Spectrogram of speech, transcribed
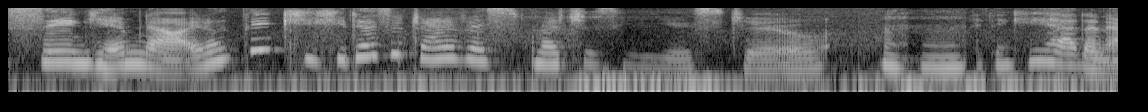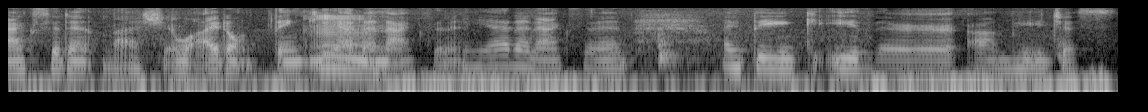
seeing him now, I don't think he, he doesn't drive as much as he used to. Mm-hmm. I think he had an accident last year. Well, I don't think he Mm. had an accident. He had an accident. I think either um, he just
